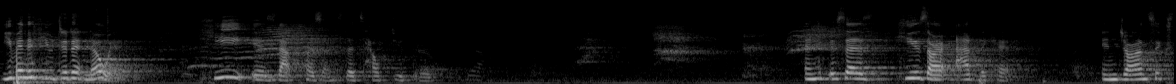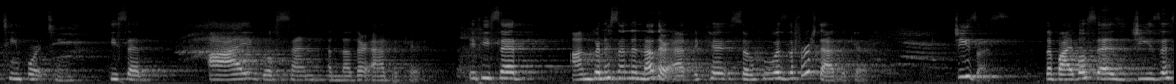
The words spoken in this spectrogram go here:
Even if you didn't know it, He is that presence that's helped you through. And it says, He is our advocate. In John 16, 14, He said, I will send another advocate. If He said, I'm going to send another advocate, so who was the first advocate? Jesus. The Bible says Jesus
